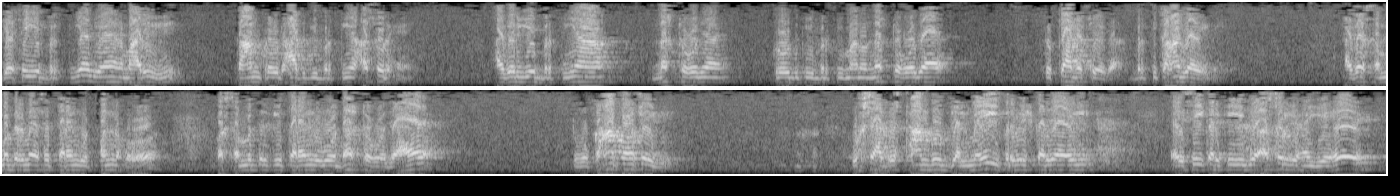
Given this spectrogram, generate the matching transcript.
जैसे ये वृत्तियाँ जो है, हमारी काम क्रोध की वृत्तियाँ असुर हैं। अगर ये वृत्तियाँ नष्ट हो जाए, क्रोध की वृत्ति मानो नष्ट हो जाए तो क्या बचेगा? वृत्ति कहाँ जाएगी? अगर समुद्र में से तरंग उत्पन्न हो और समुद्र की तरंग वो नष्ट हो जाए तो वो कहाँ पहुंचेगी? उस अधिष्ठान रूप जल में ही प्रवेश कर जाएगी। ऐसे करके ये जो असुर जो है, ये है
